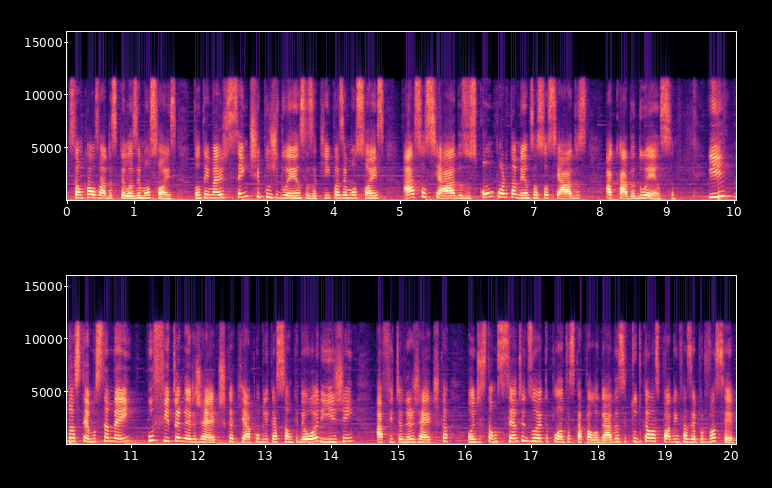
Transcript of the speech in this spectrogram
que são causadas pelas emoções. Então tem mais de 100 tipos de doenças aqui com as emoções associadas, os comportamentos associados a cada doença. E nós temos também o Fitoenergética, que é a publicação que deu origem à fitoenergética, onde estão 118 plantas catalogadas e tudo que elas podem fazer por você.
